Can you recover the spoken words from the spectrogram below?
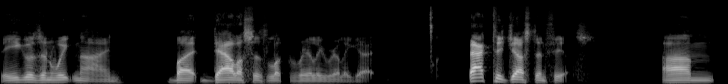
the Eagles in week nine, but Dallas has looked really, really good. Back to Justin Fields. Um,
